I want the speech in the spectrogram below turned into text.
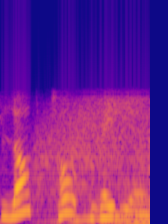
Blog Talk Radio.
